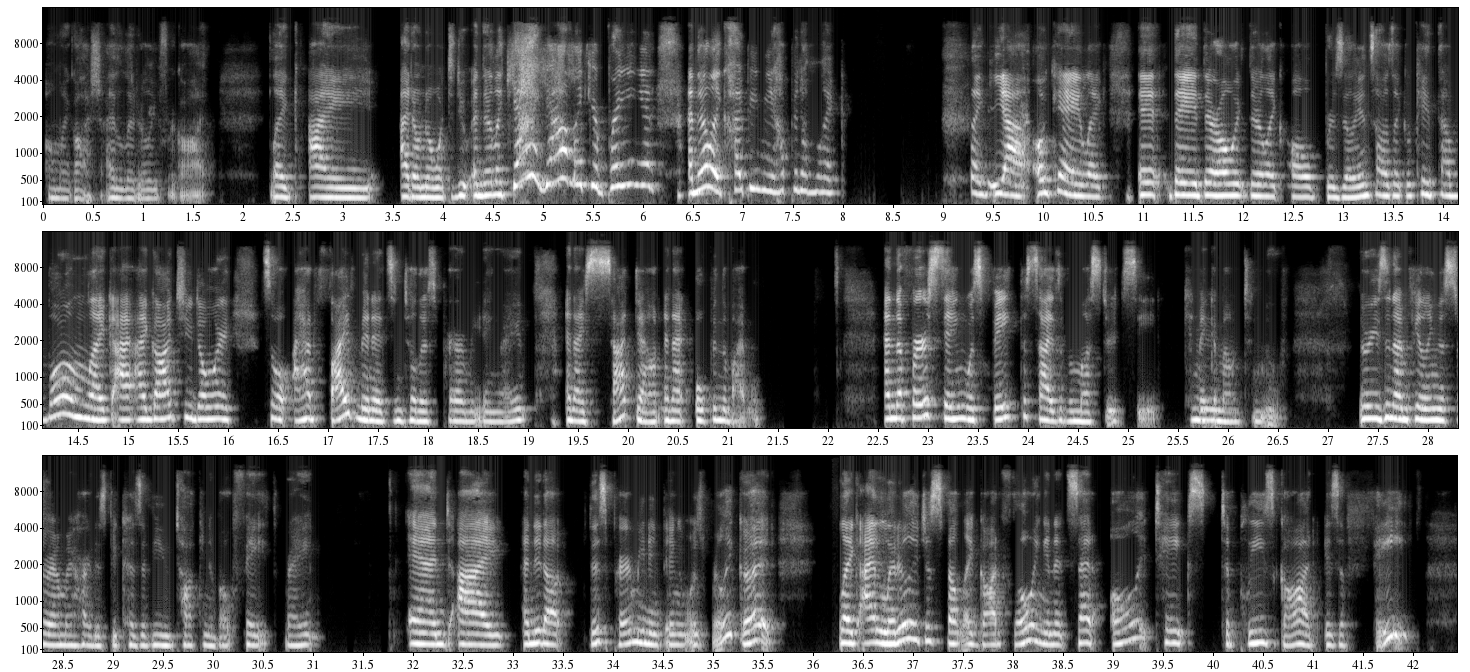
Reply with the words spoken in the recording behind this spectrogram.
"Oh my gosh, I literally forgot." Like I I don't know what to do. And they're like, "Yeah, yeah, like you're bringing it." And they're like hyping me up and I'm like, like yeah okay like it they they're all they're like all brazilian. So i was like okay tá bom like I, I got you don't worry. So i had five minutes until this prayer meeting right? And i sat down and i opened the bible. And the first thing was faith the size of a mustard seed can make mm. a mountain move. The reason i'm feeling this story on my heart is because of you talking about faith right? And i ended up this prayer meeting thing was really good like I literally just felt like God flowing. And it said, all it takes to please God is a faith.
